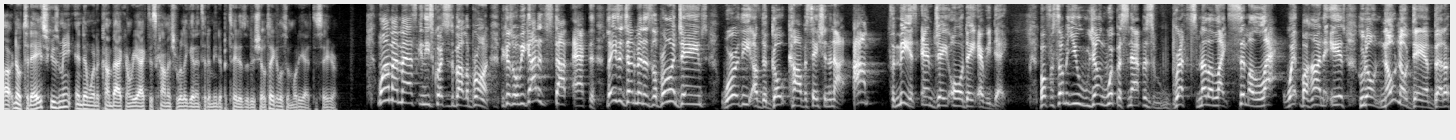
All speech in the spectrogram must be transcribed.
Uh, no, today, excuse me. And then we're to come back and react to his comments, really get into the meat and potatoes of the show. Take a listen what he had to say here. Why am I asking these questions about LeBron? Because what we got to stop acting. Ladies and gentlemen, is LeBron James worthy of the GOAT conversation or not? I'm, for me, it's MJ all day, every day. But for some of you young whippersnappers, breath smelling like Similac, wet behind the ears, who don't know no damn better,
